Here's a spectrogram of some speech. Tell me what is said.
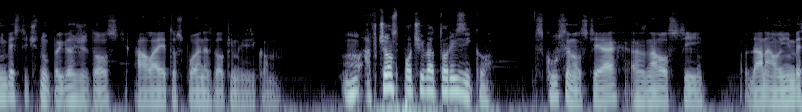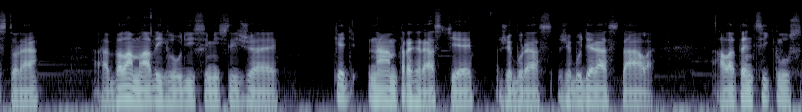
investičnú príležitosť, ale je to spojené s veľkým rizikom. Mhm, a v čom spočíva to riziko? V skúsenostiach a znalosti daného investora veľa mladých ľudí si myslí, že keď nám trh rastie, že bude, rast, že bude rast stále. Ale ten cyklus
